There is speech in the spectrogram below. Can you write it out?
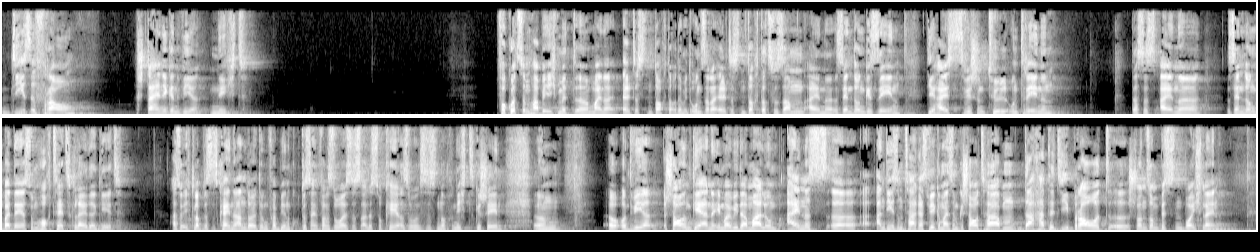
diese Frau steinigen wir nicht. Vor kurzem habe ich mit äh, meiner ältesten Tochter oder mit unserer ältesten Tochter zusammen eine Sendung gesehen, die heißt Zwischen Tüll und Tränen. Das ist eine Sendung, bei der es um Hochzeitskleider geht. Also ich glaube, das ist keine Andeutung. Fabian guckt das einfach so, es ist alles okay, also es ist noch nichts geschehen. Äh, und wir schauen gerne immer wieder mal um eines, äh, an diesem Tag, als wir gemeinsam geschaut haben, da hatte die Braut äh, schon so ein bisschen Bäuchlein.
